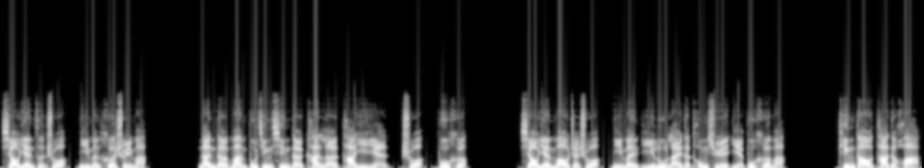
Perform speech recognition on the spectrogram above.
小燕子说：“你们喝水吗？”男的漫不经心的看了他一眼，说：“不喝。”小燕冒着说：“你们一路来的同学也不喝吗？”听到他的话，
